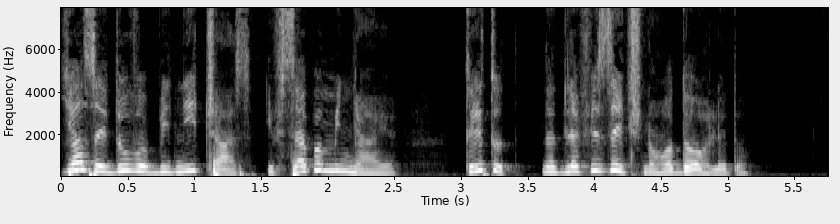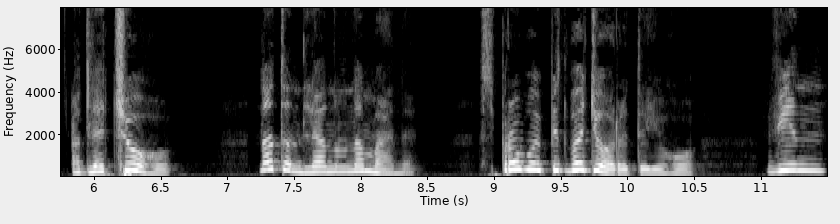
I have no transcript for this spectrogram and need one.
Я зайду в обідній час і все поміняю. Ти тут не для фізичного догляду. А для чого? Натан глянув на мене. Спробуй підбадьорити його. Він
